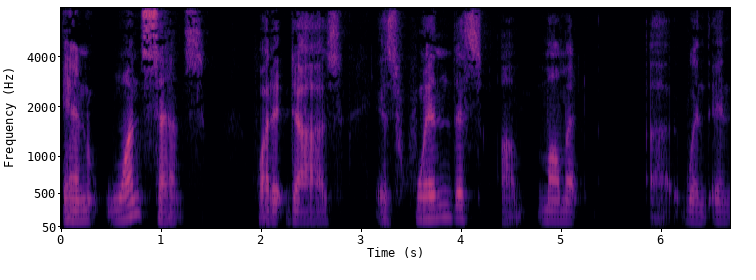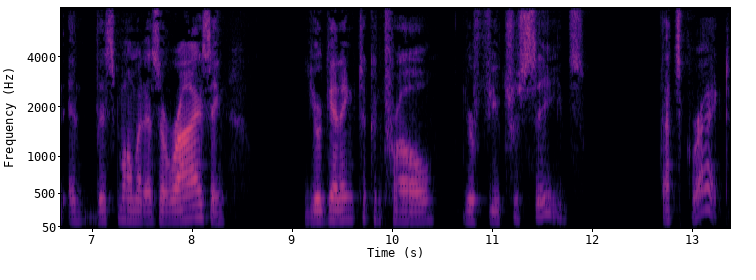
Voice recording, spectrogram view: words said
In one sense, what it does is when this um, moment, uh, when in, in this moment is arising, you're getting to control your future seeds. That's great.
